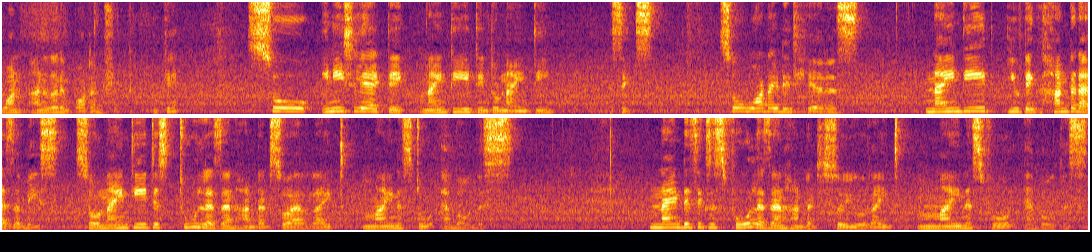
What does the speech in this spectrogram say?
one another important trick okay? So initially i take 98 into 96 so what i did here is 98 you take 100 as a base. So 98 is 2 less than 100 so I write minus 2 above this. 96 is 4 less than 100 so you write minus 4 above this.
